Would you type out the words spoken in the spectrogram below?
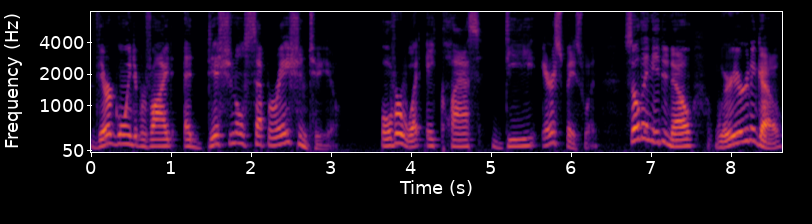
they're going to provide additional separation to you over what a Class D airspace would. So they need to know where you're going to go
